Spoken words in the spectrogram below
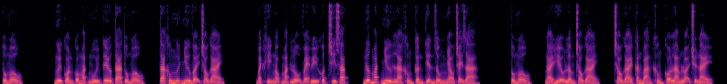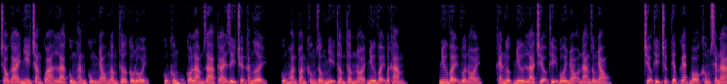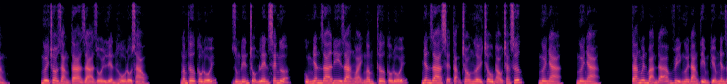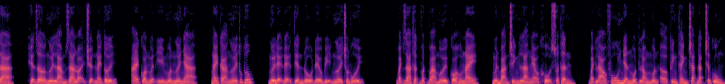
Tổ mẫu, ngươi còn có mặt mũi kêu ta tổ mẫu, ta không ngươi như vậy cháu gái. Bạch Khỉ Ngọc mặt lộ vẻ ủy khuất chi sắc, nước mắt như là không cần tiền giống nhau chảy ra. Tổ mẫu, ngài hiểu lầm cháu gái, cháu gái căn bản không có làm loại chuyện này, cháu gái nhi chẳng qua là cùng hắn cùng nhau ngâm thơ câu đối, cũng không có làm ra cái gì chuyện khác người, cũng hoàn toàn không giống nhị thẩm thẩm nói như vậy bất ham. Như vậy vừa nói, khen ngược như là triệu thị bôi nhọ nàng giống nhau. Triệu thị trực tiếp ghét bỏ không xem nàng. Ngươi cho rằng ta già rồi liền hồ đồ sao. Ngâm thơ câu đối, dùng đến trộm lên xe ngựa, cùng nhân ra đi ra ngoài ngâm thơ cầu đối, nhân ra sẽ tặng cho ngươi châu đáo trang sức, ngươi nhà, ngươi nhà. Ta nguyên bản đã vì ngươi đang tìm kiếm nhân ra, hiện giờ ngươi làm ra loại chuyện này tới, ai còn nguyện ý muốn ngươi nhà, ngay cả ngươi thúc thúc, ngươi đệ đệ tiền đồ đều bị ngươi chôn vùi. Bạch gia thật vất vả mới có hôm nay, nguyên bản chính là nghèo khổ xuất thân, Bạch Lao phu nhân một lòng muốn ở kinh thành chắt đặt chân cùng.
